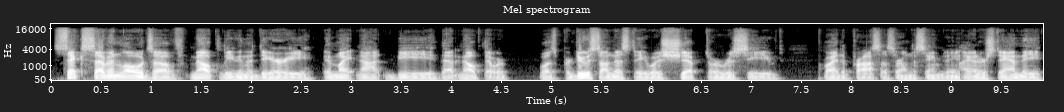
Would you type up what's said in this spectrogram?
six, seven loads of milk leaving the dairy, it might not be that milk that were was produced on this day was shipped or received by the processor on the same day. I understand the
